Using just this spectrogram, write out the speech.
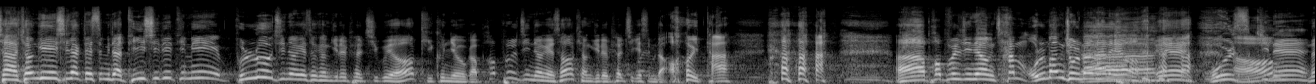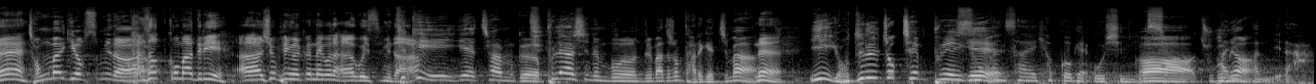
자 경기 시작됐습니다. DCD 팀이 blue 진영에서 경기를 펼치고요. 키큰 여우가 purple 진영에서 경기를 펼치겠습니다. 어이 다. 아 purple 진영 참 올망졸망하네요. 아, 예. all skin에 네. 정말 귀엽습니다. 다섯 꼬마들이 아, 쇼핑을 끝내고 나가고 있습니다. 특히 이게 참 그 플레이하시는 분들마다 좀 다르겠지만 네. 이 요들족 챔프에게 소환사의 협곡에 오신 것을 아, 죽으면 환영합니다.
